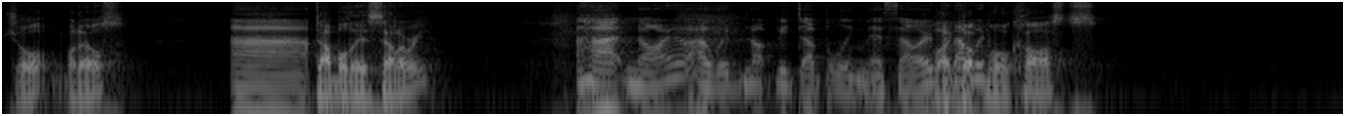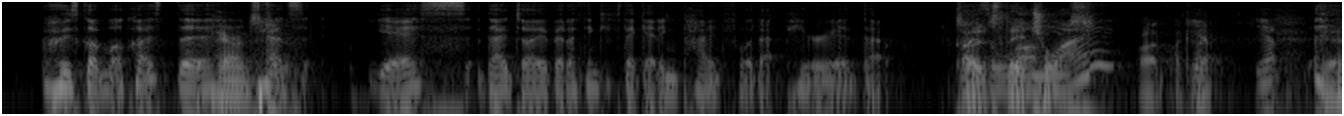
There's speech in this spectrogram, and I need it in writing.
Sure. What else? Uh, Double their salary? uh, no, I would not be doubling their salary. Well, but I got would. more costs. Who's got more costs? The, parents do. Yes, they do. But I think if they're getting paid for that period, that So goes it's a their long choice. way. Right. Okay. Yep. Yep. Yeah.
